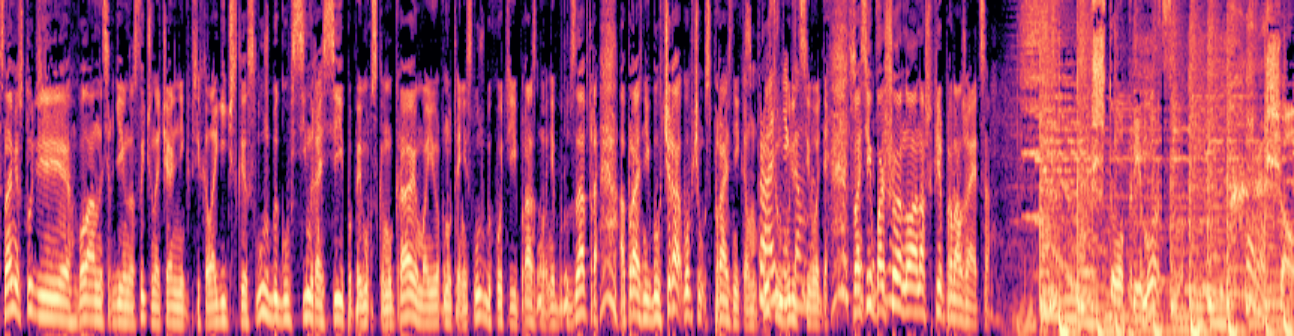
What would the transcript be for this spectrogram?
С нами в студии была Анна Сергеевна Сыча, начальник психологической службы ГУФСИН России по Приморскому краю, майор внутренней службы, хоть и празднования будут завтра, а праздник был вчера. В общем, с праздником. С Пусть он праздником. будет сегодня. спасибо, спасибо. большое, ну а наш эфир продолжается. Что приморцу хорошо.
